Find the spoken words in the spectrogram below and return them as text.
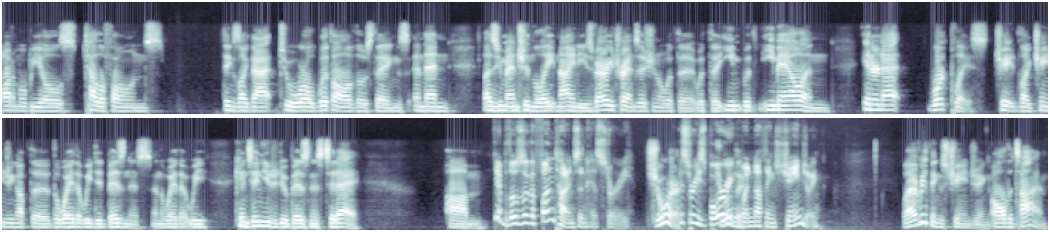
automobiles, telephones, things like that, to a world with all of those things, and then, as you mentioned, the late '90s, very transitional with the with the e- with email and internet workplace, cha- like changing up the the way that we did business and the way that we continue to do business today. Um, yeah, but those are the fun times in history. Sure, history's boring sure when nothing's changing. Well, everything's changing all the time.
